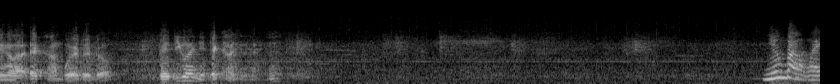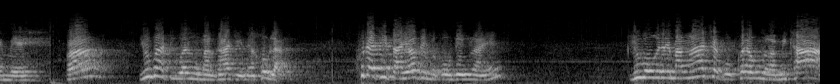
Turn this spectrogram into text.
င်္ဂလာအခမ်းပွဲအတွက်တော့ဘယ်တီးဝိုင်းနေအခမ်းနေလဲဟမ်ညုံမဝိုင်းမယ်ဟာညမတီဝိုင်းကမှငားကျင်နေဟုတ်လားခုတည်းကတာရောက်တယ်မကုန်သေးဘူးလားယင်လူပုံတွေမှာငားချက်ကိုခွဲအောင်တော့မိသား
